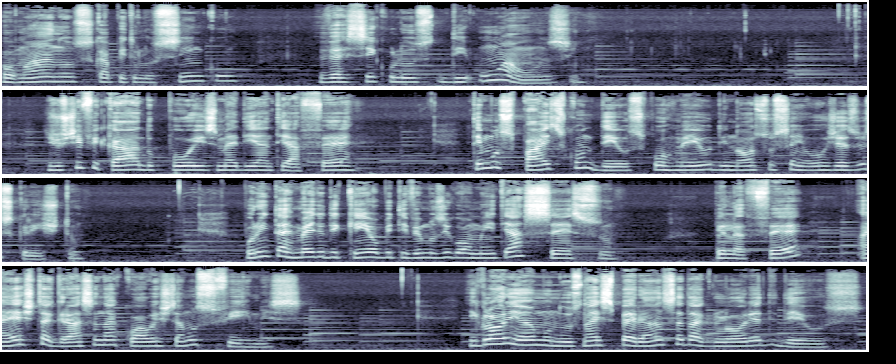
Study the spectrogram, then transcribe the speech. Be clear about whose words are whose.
Speaker 1: Romanos capítulo 5, versículos de 1 a 11. Justificado, pois, mediante a fé, temos paz com Deus por meio de nosso Senhor Jesus Cristo, por intermédio de quem obtivemos igualmente acesso, pela fé, a esta graça na qual estamos firmes e gloriamo-nos na esperança da glória de Deus.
